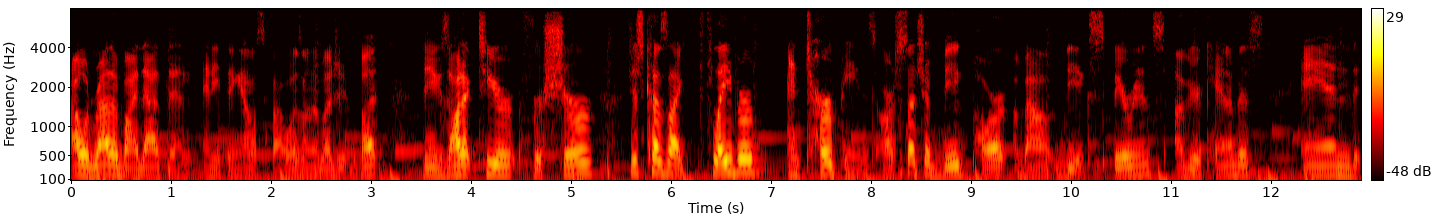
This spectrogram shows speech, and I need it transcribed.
I would rather buy that than anything else if I was on a budget. But the exotic tier for sure, just cause like flavor and terpenes are such a big part about the experience of your cannabis and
